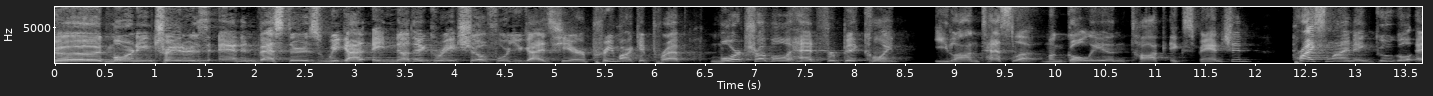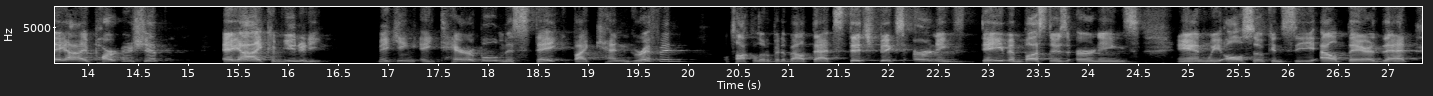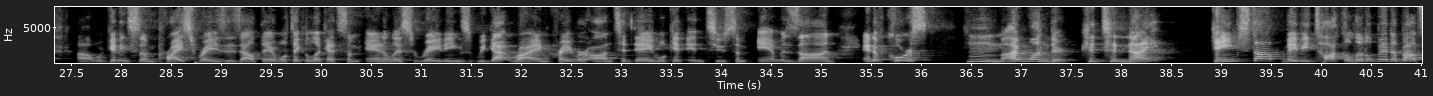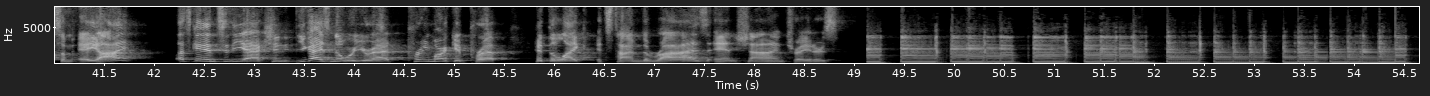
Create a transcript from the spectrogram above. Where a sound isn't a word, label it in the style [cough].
Good morning, traders and investors. We got another great show for you guys here. Pre market prep, more trouble ahead for Bitcoin. Elon Tesla, Mongolian talk expansion, Priceline and Google AI partnership, AI community making a terrible mistake by Ken Griffin. We'll talk a little bit about that. Stitch Fix earnings, Dave and Buster's earnings. And we also can see out there that uh, we're getting some price raises out there. We'll take a look at some analyst ratings. We got Ryan Craver on today. We'll get into some Amazon. And of course, hmm, I wonder could tonight GameStop maybe talk a little bit about some AI? Let's get into the action. You guys know where you're at. Pre market prep. Hit the like. It's time to rise and shine, traders.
